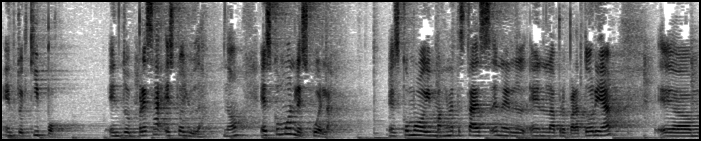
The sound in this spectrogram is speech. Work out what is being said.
en tu equipo, en tu empresa, esto ayuda, ¿no? Es como en la escuela. Es como, imagínate, estás en, el, en la preparatoria em,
